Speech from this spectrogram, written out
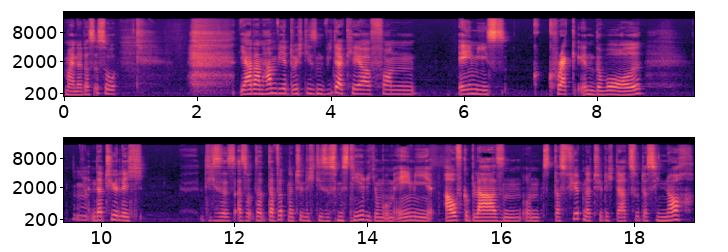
Meine, das ist so ja, dann haben wir durch diesen Wiederkehr von Amys Crack in the Wall. Natürlich dieses, also da, da, wird natürlich dieses Mysterium um Amy aufgeblasen und das führt natürlich dazu, dass sie noch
